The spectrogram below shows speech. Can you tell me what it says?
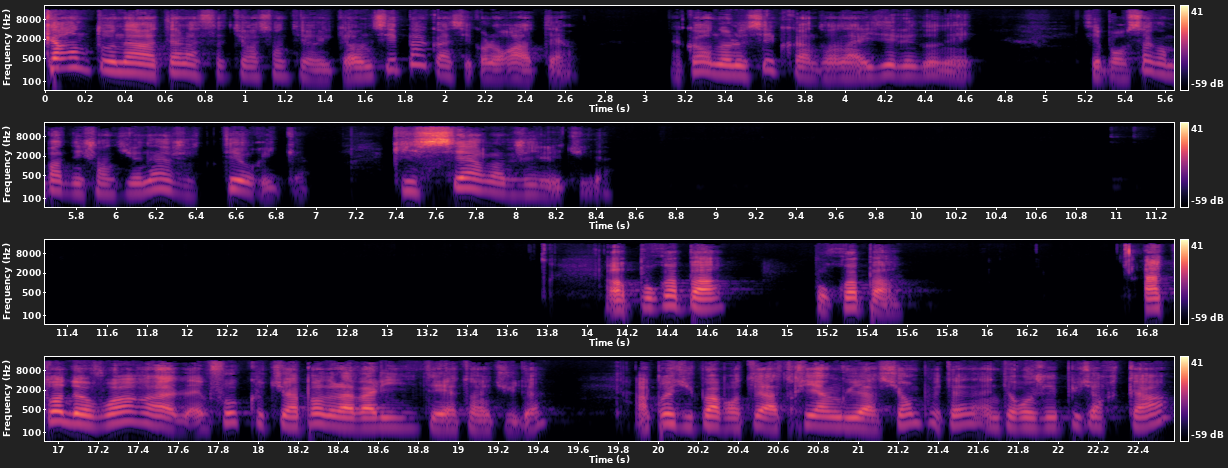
quand on a atteint la saturation théorique. on ne sait pas quand c'est qu'on l'aura atteint. On ne le sait que quand on a analysé les données. C'est pour ça qu'on parle d'échantillonnage théorique qui sert l'objet de l'étude. Alors pourquoi pas? Pourquoi pas? À toi de voir, euh, il faut que tu apportes de la validité à ton étude. Hein. Après, tu peux apporter la triangulation, peut-être, interroger plusieurs cas,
